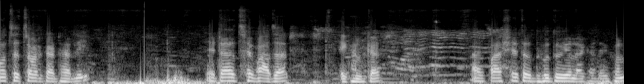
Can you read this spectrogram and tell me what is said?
হচ্ছে চর কাঠালি। এটা হচ্ছে বাজার এখানকার। আর পাশে তো ধুধু এলাকা, দেখুন।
